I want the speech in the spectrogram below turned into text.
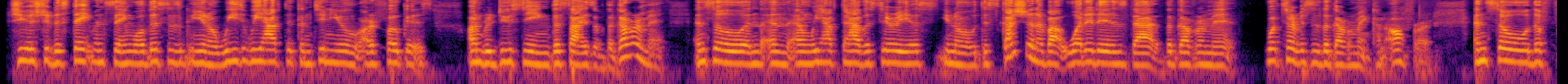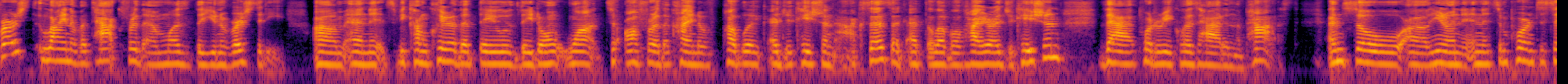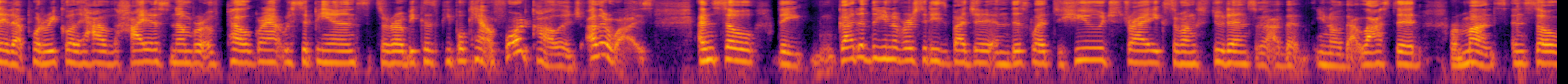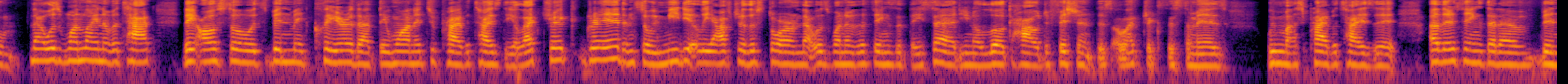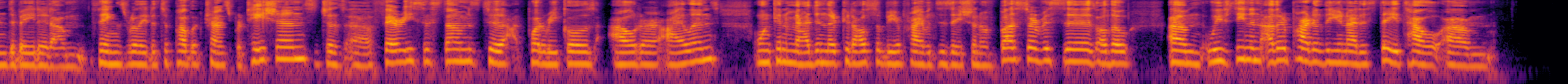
she issued a statement saying, well, this is, you know, we, we have to continue our focus on reducing the size of the government. And so, and, and, and we have to have a serious, you know, discussion about what it is that the government, what services the government can offer. And so the first line of attack for them was the university. Um, and it's become clear that they they don't want to offer the kind of public education access at, at the level of higher education that Puerto Rico has had in the past. And so, uh, you know, and, and, it's important to say that Puerto Rico, they have the highest number of Pell Grant recipients, et cetera, because people can't afford college otherwise. And so they gutted the university's budget, and this led to huge strikes among students uh, that, you know, that lasted for months. And so that was one line of attack. They also, it's been made clear that they wanted to privatize the electric grid. And so immediately after the storm, that was one of the things that they said, you know, look how deficient this electric system is we must privatize it. Other things that have been debated, um, things related to public transportation, such as uh, ferry systems to Puerto Rico's outer islands. One can imagine there could also be a privatization of bus services, although um, we've seen in other part of the United States how um,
